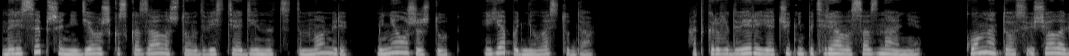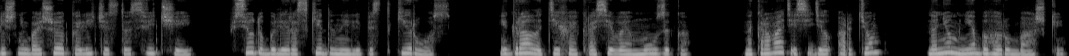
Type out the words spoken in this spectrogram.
На ресепшене девушка сказала, что в 211 номере меня уже ждут, и я поднялась туда. Открыв двери, я чуть не потеряла сознание. Комнату освещало лишь небольшое количество свечей. Всюду были раскиданы лепестки роз. Играла тихая красивая музыка. На кровати сидел Артем, на нем не было рубашки.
